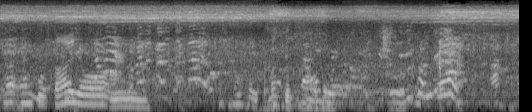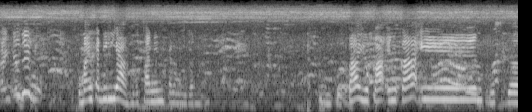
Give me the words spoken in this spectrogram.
Saan po tayo? Mm. Bakit? Kumain ka dilya. Kanin pa lang dyan. Po tayo? Kain, kain. Let's go.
